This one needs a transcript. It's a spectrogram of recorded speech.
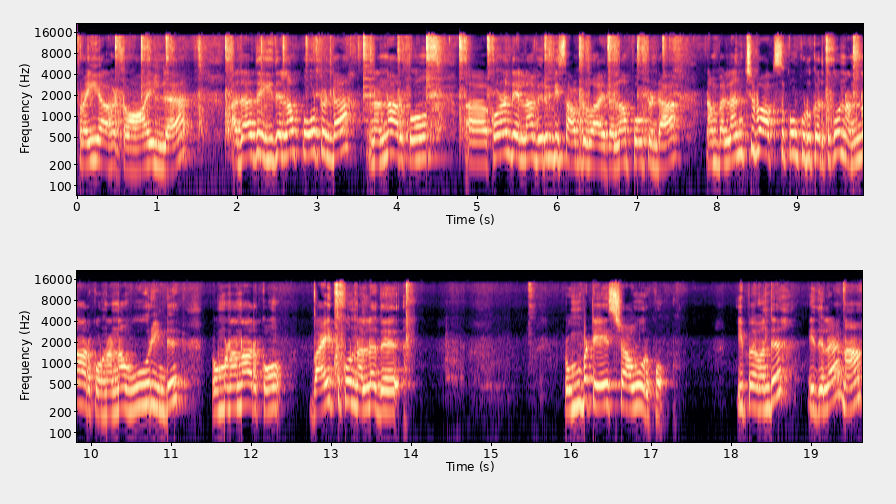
ஃப்ரை ஆகட்டும் ஆயிலில் அதாவது இதெல்லாம் போட்டுண்டா நல்லாயிருக்கும் குழந்தையெல்லாம் விரும்பி சாப்பிடுவா இதெல்லாம் போட்டுண்டா. நம்ம லஞ்ச் பாக்ஸுக்கும் கொடுக்கறதுக்கும் நல்லாயிருக்கும் நல்லா ஊறிண்டு ரொம்ப நல்லாயிருக்கும் இருக்கும் வயிற்றுக்கும் நல்லது. ரொம்ப டேஸ்டாகவும் இருக்கும். இப்போ வந்து இதில் நான்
